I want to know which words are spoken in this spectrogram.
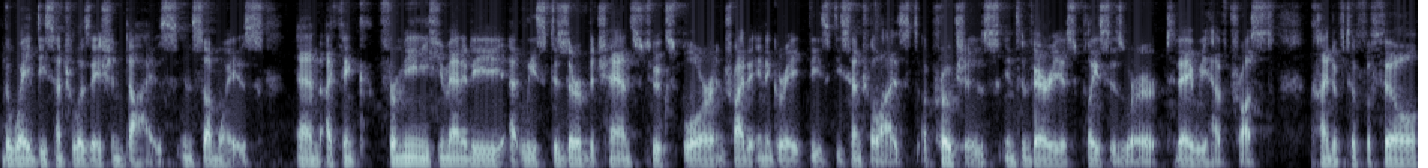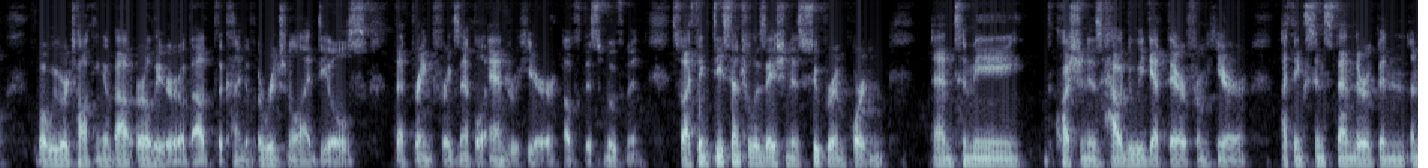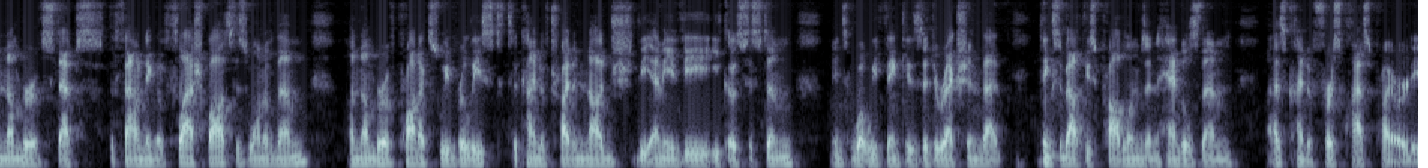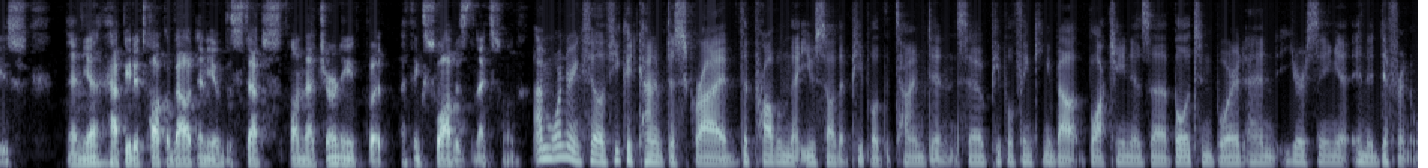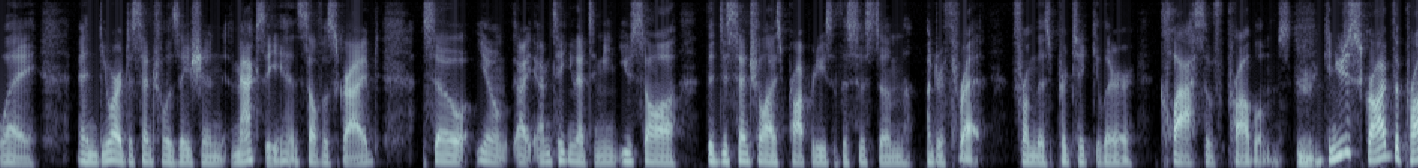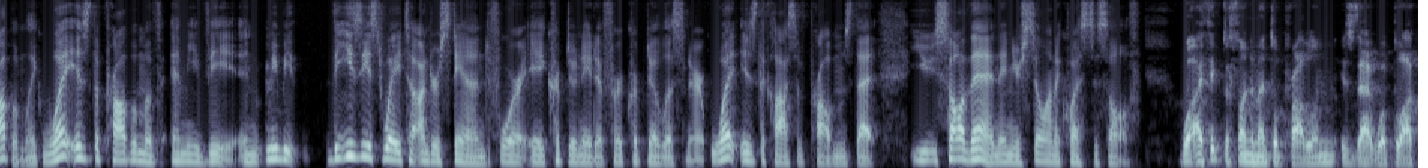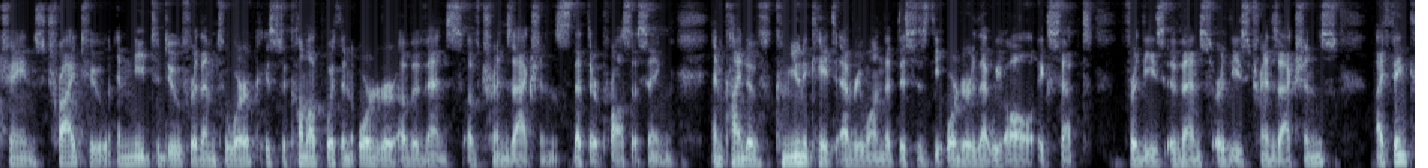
the way decentralization dies in some ways. And I think for me, humanity at least deserved a chance to explore and try to integrate these decentralized approaches into various places where today we have trust, kind of to fulfill what we were talking about earlier about the kind of original ideals that bring, for example, Andrew here of this movement. So I think decentralization is super important. And to me, the question is, how do we get there from here? I think since then, there have been a number of steps. The founding of Flashbots is one of them. A number of products we've released to kind of try to nudge the MEV ecosystem into what we think is a direction that thinks about these problems and handles them as kind of first class priorities and yeah, happy to talk about any of the steps on that journey. But I think Suave is the next one. I'm wondering, Phil, if you could kind of describe the problem that you saw that people at the time didn't. So people thinking about blockchain as a bulletin board, and you're seeing it in a different way. And you are a decentralization maxi and self-ascribed. So, you know, I, I'm taking that to mean you saw the decentralized properties of the system under threat from this particular class of problems. Mm. Can you describe the problem? Like, what is the problem of MEV? And maybe the easiest way to understand for a crypto native, for a crypto listener, what is the class of problems that you saw then and you're still on a quest to solve? Well, I think the fundamental problem is that what blockchains try to and need to do for them to work is to come up with an order of events, of transactions that they're processing and kind of communicate to everyone that this is the order that we all accept for these events or these transactions. I think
